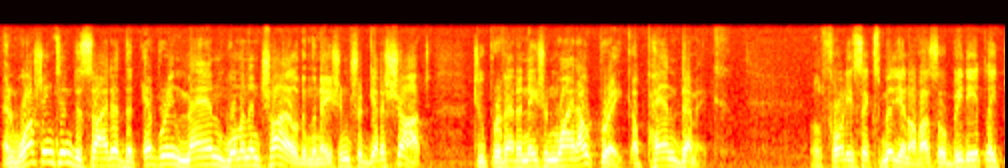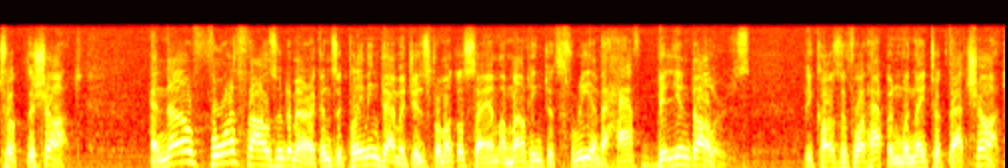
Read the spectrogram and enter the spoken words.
And Washington decided that every man, woman, and child in the nation should get a shot to prevent a nationwide outbreak, a pandemic. Well, 46 million of us obediently took the shot. And now 4,000 Americans are claiming damages from Uncle Sam amounting to $3.5 billion because of what happened when they took that shot.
